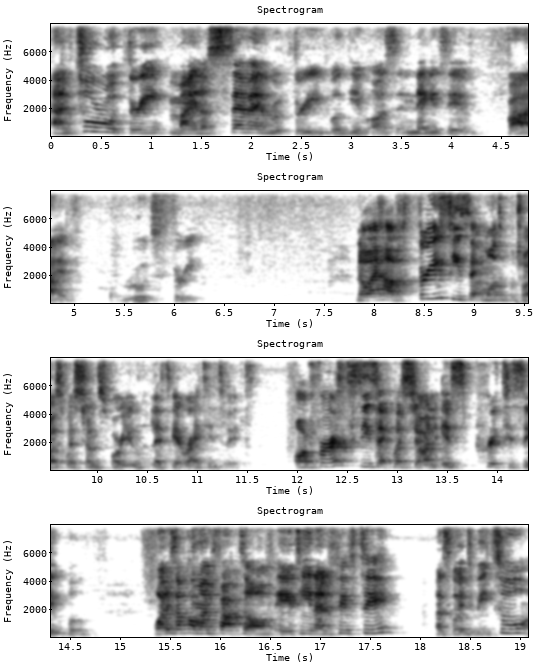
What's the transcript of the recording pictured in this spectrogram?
and 2 root 3 minus 7 root 3 will give us negative 5 root 3. Now I have three CSEC multiple choice questions for you. Let's get right into it. Our first CSEC question is pretty simple. What is a common factor of 18 and 50? That's going to be 2.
